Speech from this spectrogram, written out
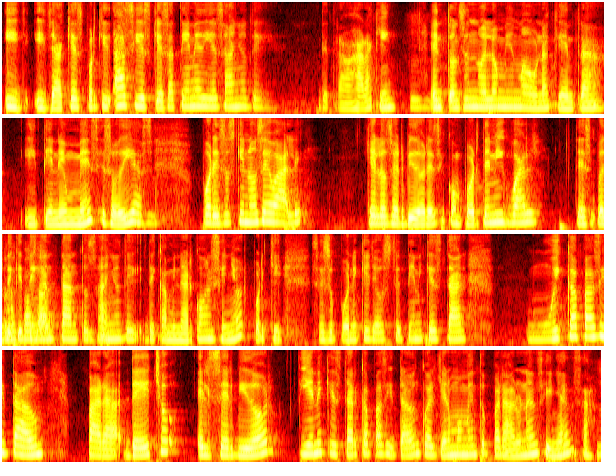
Y, y, ya que es porque, ah, sí, es que esa tiene 10 años de, de trabajar aquí. Entonces no es lo mismo a una que entra y tiene meses o días. Por eso es que no se vale que los servidores se comporten igual después de que tengan tantos años de, caminar con el Señor, porque se supone que ya usted tiene que estar muy capacitado para, de hecho, el servidor tiene que estar capacitado en cualquier momento para dar una enseñanza.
